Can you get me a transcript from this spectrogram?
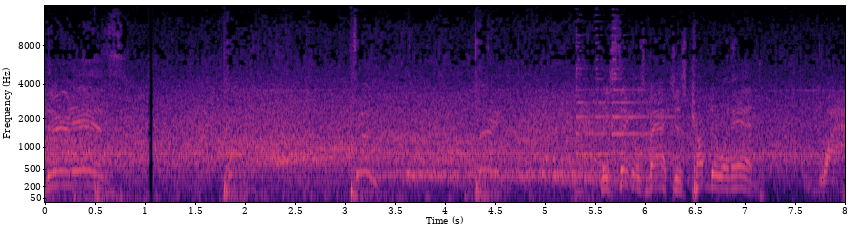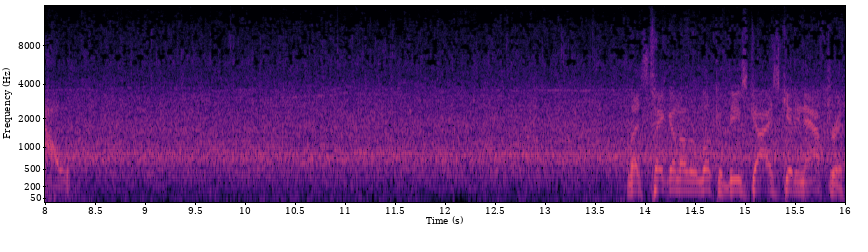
There it is. Two, three. This singles match has come to an end. Wow. Let's take another look at these guys getting after it.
